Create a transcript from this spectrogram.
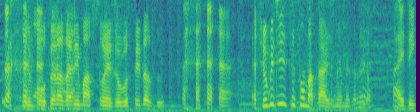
Voltando às animações, eu gostei das duas. É filme de sessão da tarde, né? Mas é legal. Ah, e tem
